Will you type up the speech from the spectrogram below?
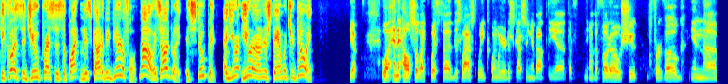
Because the Jew presses the button, it's got to be beautiful. No, it's ugly. It's stupid, and you you don't understand what you're doing. Well, and also like with uh, this last week when we were discussing about the uh, the you know the photo shoot for Vogue in uh,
